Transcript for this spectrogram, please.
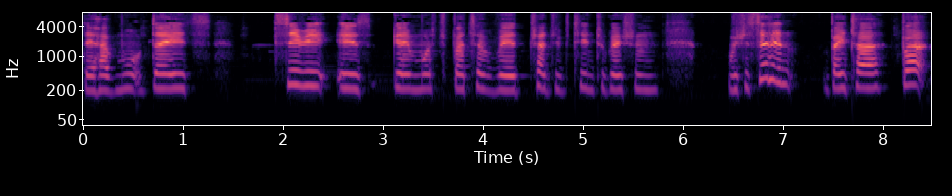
they have more updates. Siri is getting much better with ChatGPT integration, which is still in beta. But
